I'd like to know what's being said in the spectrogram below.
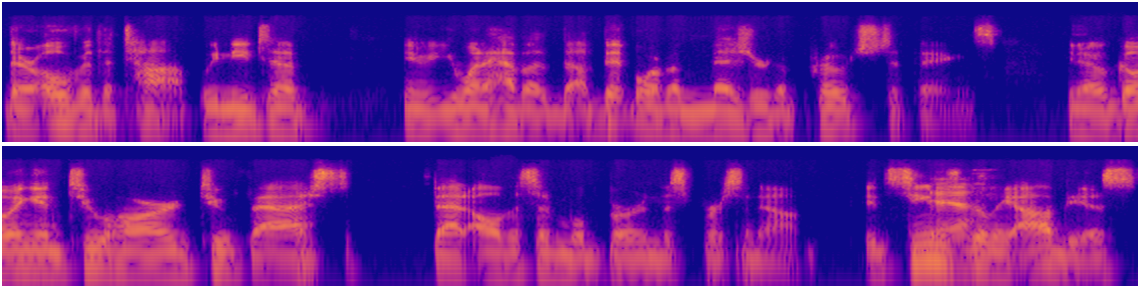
they're over the top. We need to, you know, you want to have a, a bit more of a measured approach to things. You know, going in too hard, too fast, that all of a sudden will burn this person out. It seems Yeah. really obvious,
